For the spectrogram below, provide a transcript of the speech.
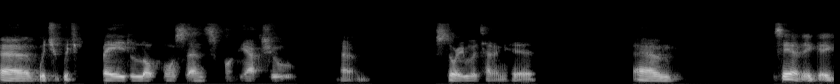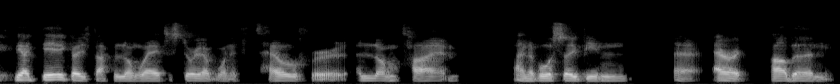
uh, which which made a lot more sense for the actual um, story we're telling here. Um, so yeah, it, it, the idea goes back a long way. It's a story I've wanted to tell for a long time, and I've also been uh, Eric Harburn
